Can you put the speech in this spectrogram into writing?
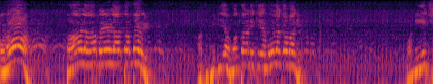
ಓಹೋ ತಾಳ ಮೇಳ ತಮ್ಮೂರಿ ಅದ್ವಿತೀಯ ಹೊಂದಾಣಿಕೆಯ ಮೂಲಕವಾಗಿ. ಮನೀಶ್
